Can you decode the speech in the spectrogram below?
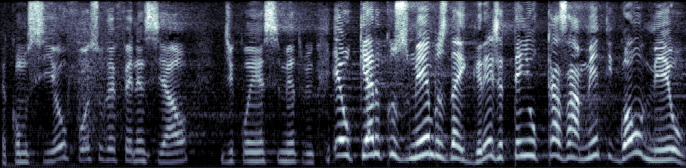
É como se eu fosse o referencial de conhecimento bíblico. Eu quero que os membros da igreja tenham o casamento igual ao meu.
